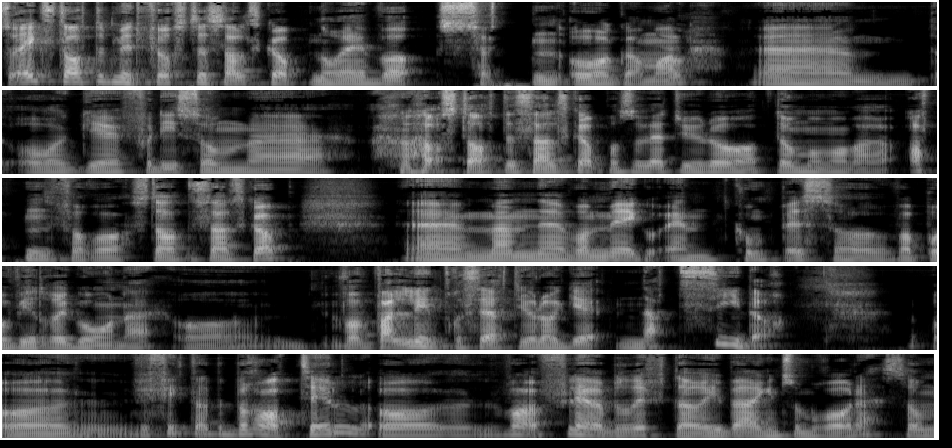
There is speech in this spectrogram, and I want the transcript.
Så jeg startet mitt første selskap når jeg var 17 år gammel. Ehm, og for de som eh, har startet selskaper, så vet du jo da at da må man være 18 for å starte selskap. Ehm, men det var meg og en kompis som var på videregående og var veldig interessert i å lage nettsider. Og vi fikk dette bra til, og det var flere bedrifter i bergensområdet som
